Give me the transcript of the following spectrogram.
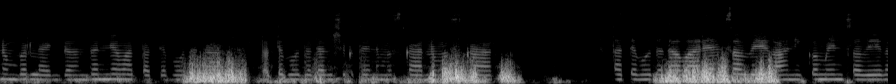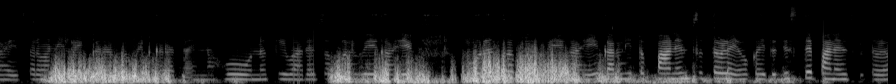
नंबरला लाईक डन धन्यवाद तात्याभाऊ दादा. तात्याभाऊ दादा विषय नमस्कार नमस्कार. तात्याभाऊ दादा वाऱ्यांचा वेग आणि कमेंटचा वेग आहे. सर्वांनी लाईक करा कमेंट करा ताईंना. हो नक्की वाऱ्याचा पण वेग आहे. मोरांचा पण वेग आहे. कारण इथं पाण्याचं तळ आहे हो का? इथं दिसते पाण्याचं तळ.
